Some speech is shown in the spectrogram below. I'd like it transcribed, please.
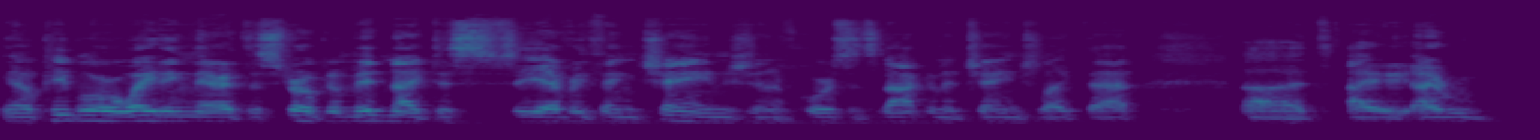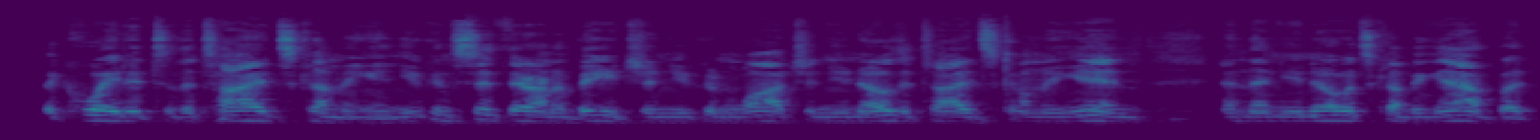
you know people were waiting there at the stroke of midnight to see everything change, and of course it's not going to change like that. Uh, I, I equate it to the tides coming in. You can sit there on a beach and you can watch and you know the tide's coming in and then you know it's coming out, but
